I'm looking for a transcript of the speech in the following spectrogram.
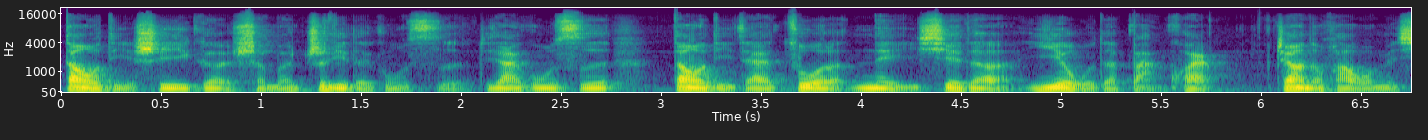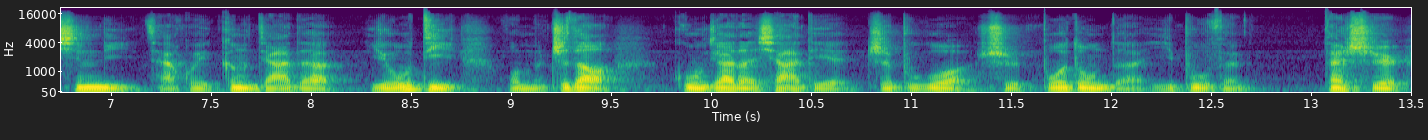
到底是一个什么质地的公司，这家公司到底在做哪些的业务的板块。这样的话，我们心里才会更加的有底。我们知道股价的下跌只不过是波动的一部分，但是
